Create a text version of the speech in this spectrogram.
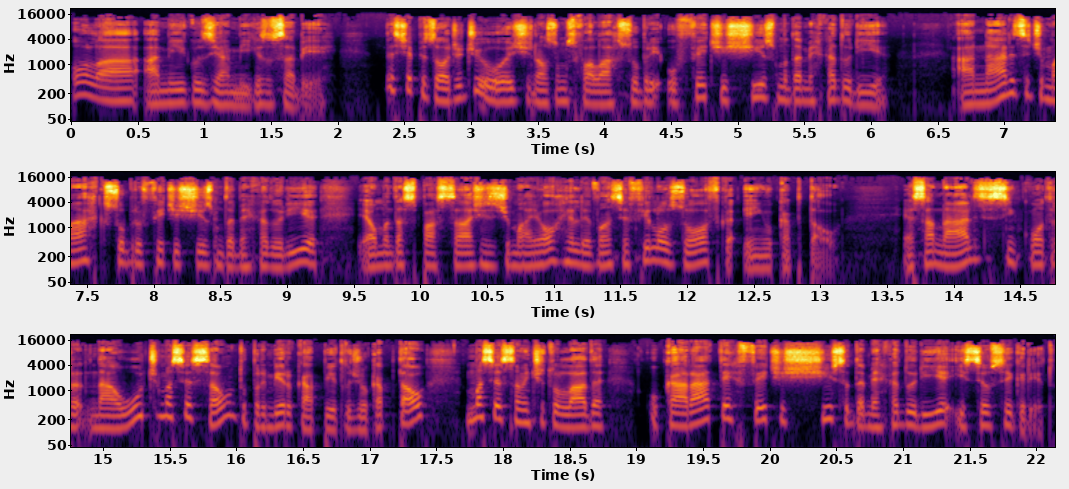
Olá, amigos e amigas do saber. Neste episódio de hoje, nós vamos falar sobre o fetichismo da mercadoria – a análise de Marx sobre o fetichismo da mercadoria é uma das passagens de maior relevância filosófica em O Capital. Essa análise se encontra na última sessão do primeiro capítulo de O Capital, uma sessão intitulada O caráter fetichista da mercadoria e seu segredo.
